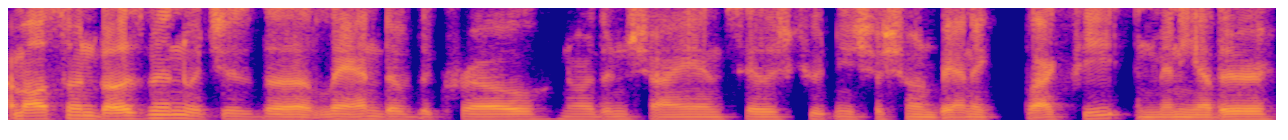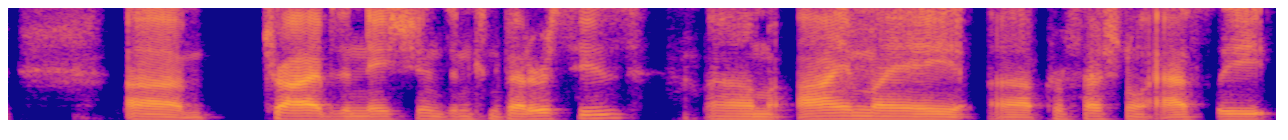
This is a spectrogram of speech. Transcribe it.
I'm also in Bozeman, which is the land of the Crow, Northern Cheyenne, Salish, Kootenai, Shoshone, Bannock, Blackfeet, and many other um, tribes and nations and confederacies. Um, I'm a, a, professional athlete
